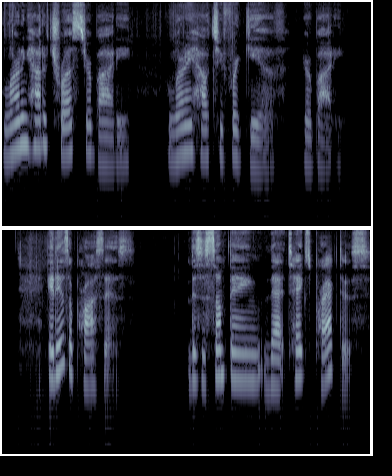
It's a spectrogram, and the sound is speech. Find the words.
learning how to trust your body, learning how to forgive your body. It is a process this is something that takes practice.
